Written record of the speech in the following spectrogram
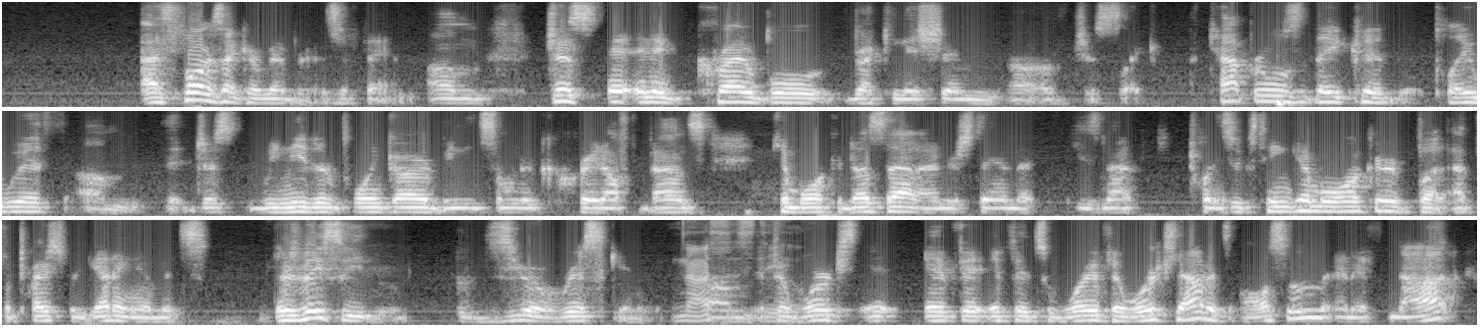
as far as I can remember as a fan. Um, just an incredible recognition of just like the cap rules that they could play with. Um, just we needed a point guard. We need someone to create off the bounce. Kemba Walker does that. I understand that he's not 2016 Kemba Walker, but at the price we're getting him, it's there's basically zero risk in it. No, it's a Um, if it works, if it, if it's if it works out, it's awesome. And if not,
